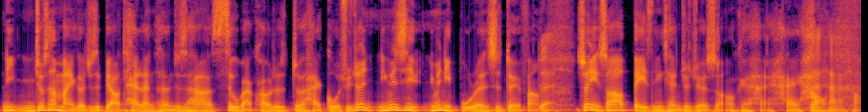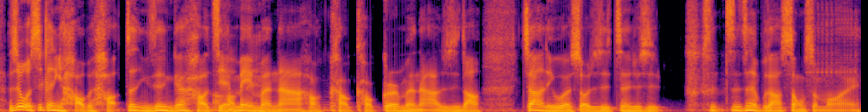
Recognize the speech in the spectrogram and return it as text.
你你就算买个就是不要太烂，可能就是他四五百块，我就就还过去。就因为是因为你不认识对方，对，所以你收到杯子，你可能就觉得说 OK 还还好还好。可是我是跟你好不好，这你这你跟好姐妹们啊，好好好哥们啊，就是到这样礼物的时候，就是真的就是真真真的不知道送什么哎。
